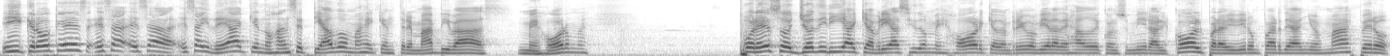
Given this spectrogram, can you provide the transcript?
Y creo que es esa, idea que nos han seteado, más que entre más vivas, mejor. Por eso yo diría que habría sido mejor que Don Rigo hubiera dejado de consumir alcohol para vivir un par de años más, pero,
